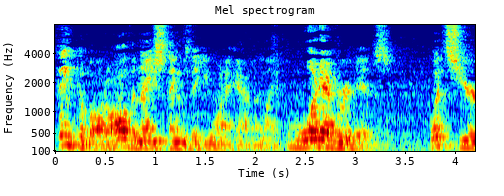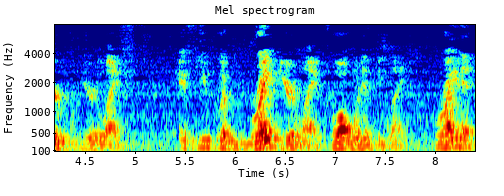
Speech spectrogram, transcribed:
Think about all the nice things that you want to have in life, whatever it is. What's your, your life? If you could write your life, what would it be like? Write it.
